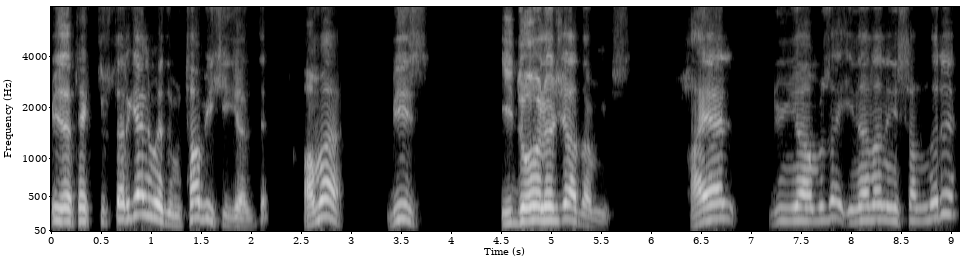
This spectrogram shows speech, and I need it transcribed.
Bize teklifler gelmedi mi? Tabii ki geldi. Ama biz ideoloji adamıyız. Hayal dünyamıza inanan insanları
